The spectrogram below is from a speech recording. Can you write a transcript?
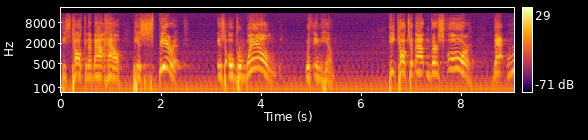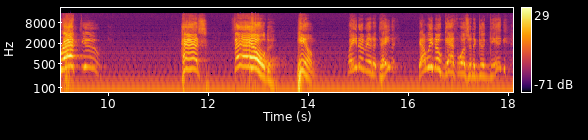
He's talking about how his spirit is overwhelmed within him. He talks about in verse 4 that refuge has failed him. Wait a minute, David. Yeah, we know Gath wasn't a good gig.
